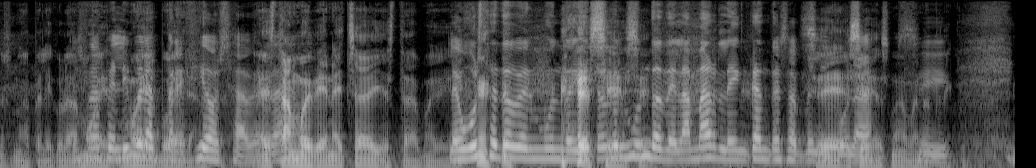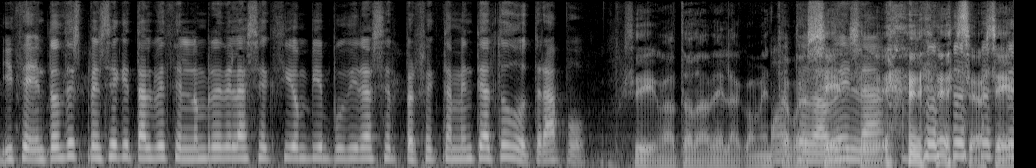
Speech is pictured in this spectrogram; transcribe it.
es una película es muy, una película preciosa, ¿verdad? Está muy bien hecha y está muy bien. Le gusta a todo el mundo y a todo el mundo de la mar le encanta esa película. Sí, es una buena película. Dice, entonces pensé que tal vez el nombre de la sección bien pudiera ser perfectamente a todo trapo. Sí, a toda vela, comenta. O a pues toda sí, vela. sí.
